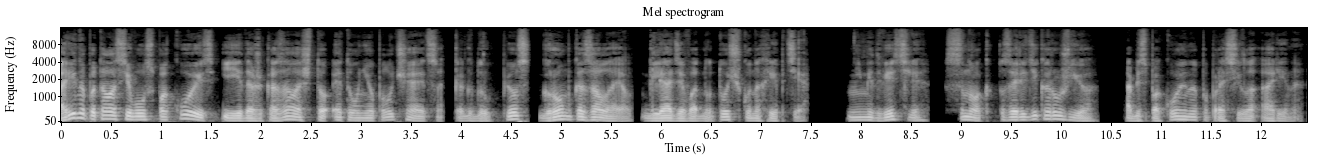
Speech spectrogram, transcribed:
Арина пыталась его успокоить, и ей даже казалось, что это у нее получается, как вдруг пес громко залаял, глядя в одну точку на хребте. «Не медведь ли? Сынок, заряди-ка ружье», – обеспокоенно попросила Арина.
